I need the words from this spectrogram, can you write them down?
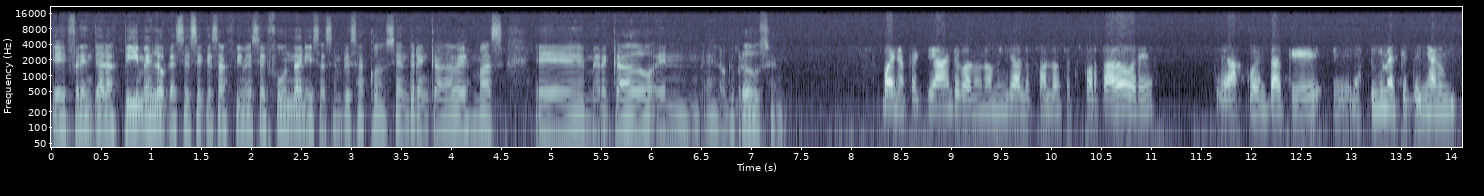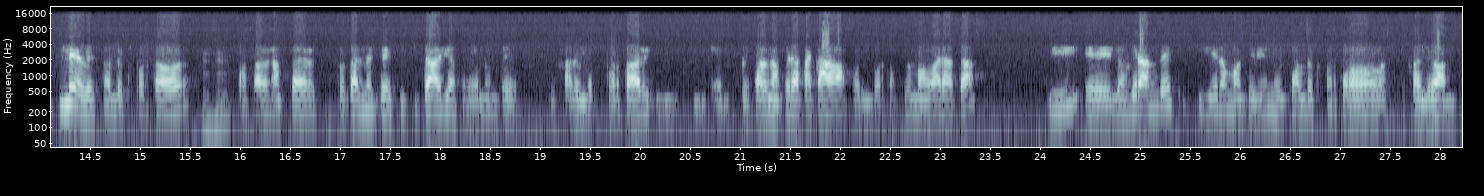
eh, frente a las pymes, lo que hace es que esas pymes se fundan y esas empresas concentren cada vez más eh, mercado en, lo que producen. Bueno, efectivamente, cuando uno mira los saldos exportadores, te das cuenta que eh, las pymes que tenían un leve saldo exportador pasaron a ser totalmente deficitarias, obviamente dejaron de exportar y, empezaron a ser atacadas por importación más barata y eh, los grandes siguieron manteniendo un saldo exportador relevante,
